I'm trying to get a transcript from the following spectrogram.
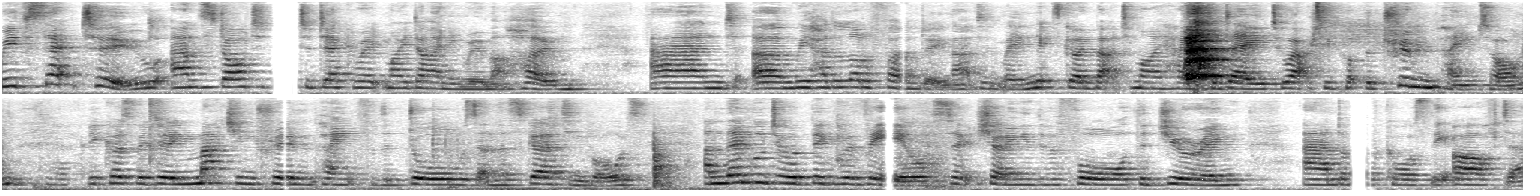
we've set to and started to decorate my dining room at home. And um, we had a lot of fun doing that, didn't we? Nick's going back to my house today to actually put the trim paint on because we're doing matching trim paint for the doors and the skirting boards. And then we'll do a big reveal, so showing you the before, the during, and of course the after.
